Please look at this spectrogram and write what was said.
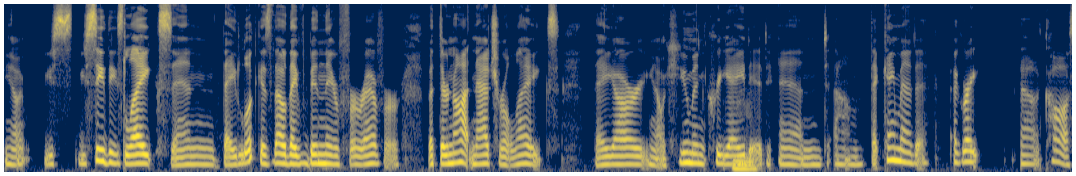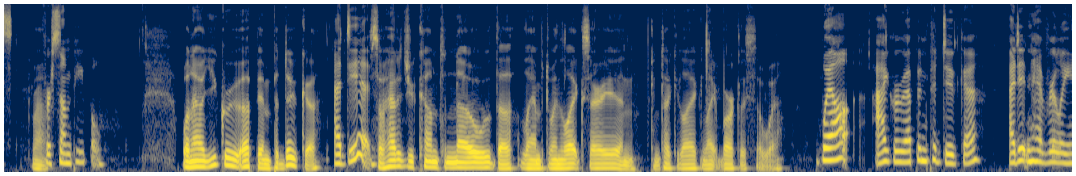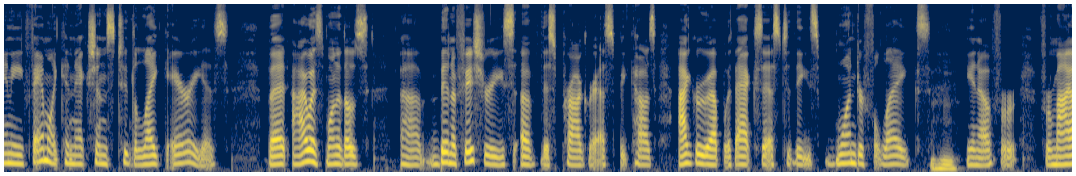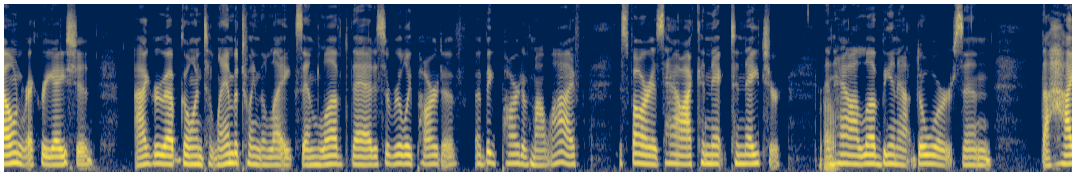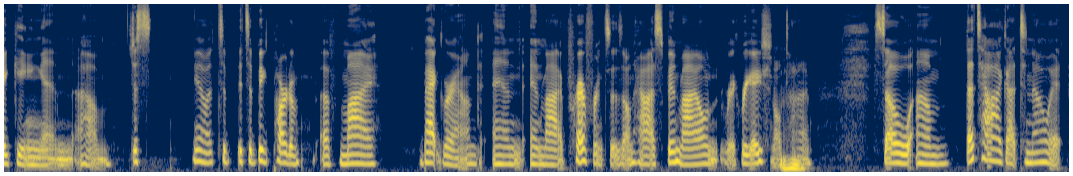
you know, you you see these lakes and they look as though they've been there forever, but they're not natural lakes. They are, you know, human created, mm-hmm. and um, that came at a, a great uh, cost right. for some people. Well, now you grew up in Paducah. I did. So, how did you come to know the Land Between the Lakes area and Kentucky Lake and Lake Barkley so well? Well, I grew up in Paducah. I didn't have really any family connections to the lake areas, but I was one of those uh, beneficiaries of this progress because I grew up with access to these wonderful lakes, mm-hmm. you know, for, for my own recreation. I grew up going to Land Between the Lakes and loved that. It's a really part of a big part of my life as far as how I connect to nature. and how I love being outdoors and the hiking and um, just you know it's a it's a big part of, of my background and and my preferences on how I spend my own recreational time. So um, that's how I got to know it.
